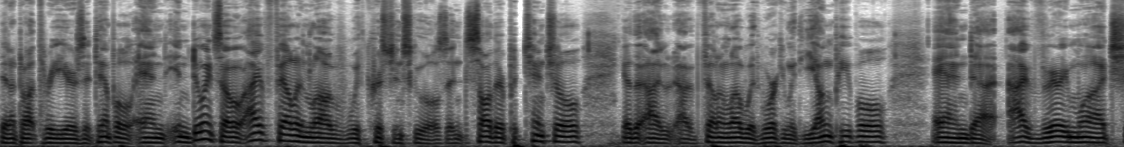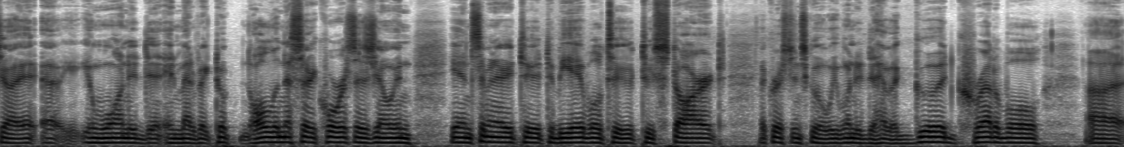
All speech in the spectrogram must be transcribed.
then I taught three years at Temple, and in doing so, I fell in love with Christian schools and saw their potential You know, I, I, fell in love with working with young people, and uh, I very much uh, uh, wanted, and matter of fact, took all the necessary courses, you know, in in seminary to to be able to to start a Christian school. We wanted to have a good, credible. Uh,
